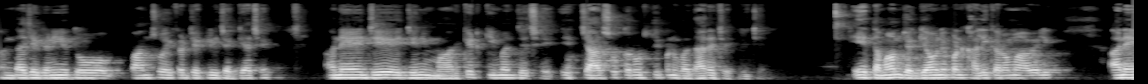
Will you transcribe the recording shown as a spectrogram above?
અંદાજે ગણીએ તો પાંચસો એકર જેટલી જગ્યા છે. અને જે, જેની માર્કેટ કિંમત જે છે એ ચારસો કરોડથી પણ વધારે જેટલી છે. એ તમામ જગ્યાઓને પણ ખાલી કરવામાં આવેલી. અને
